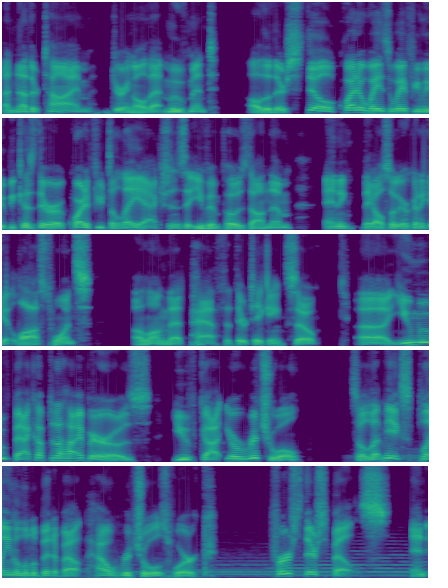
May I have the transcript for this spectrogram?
another time during all that movement, although they're still quite a ways away from you because there are quite a few delay actions that you've imposed on them. And they also are going to get lost once along that path that they're taking. So uh, you move back up to the High Barrows. You've got your ritual. So let me explain a little bit about how rituals work. First, they're spells, and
